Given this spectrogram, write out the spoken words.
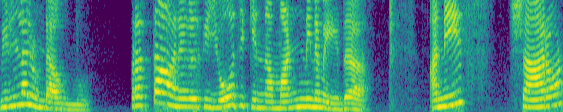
വിള്ളലുണ്ടാകുന്നു. പ്രസ്താവനകൾക്ക് യോജിക്കുന്ന മണ്ണിനം ഏത് Anees Sharon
